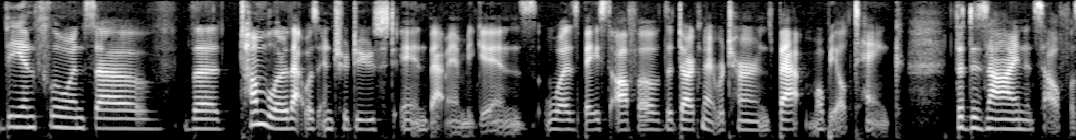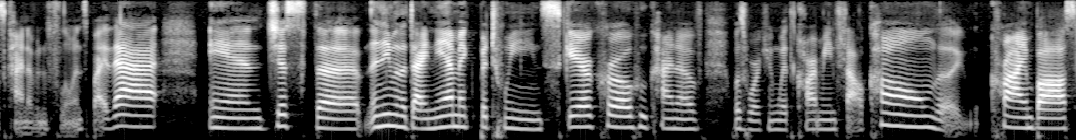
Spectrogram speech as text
the influence of the Tumbler that was introduced in Batman Begins was based off of the Dark Knight Returns Batmobile tank. The design itself was kind of influenced by that and just the and even the dynamic between Scarecrow, who kind of was working with Carmine Falcone, the crime boss,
